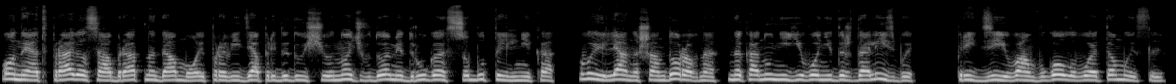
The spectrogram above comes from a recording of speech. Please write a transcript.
он и отправился обратно домой, проведя предыдущую ночь в доме друга собутыльника. Вы, Ляна Шандоровна, накануне его не дождались бы. Приди вам в голову эта мысль.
